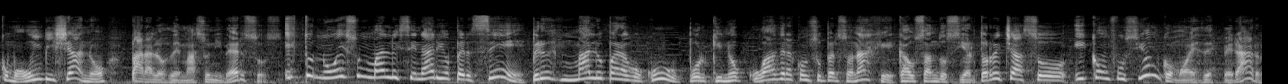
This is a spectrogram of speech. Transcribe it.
como un villano para los demás universos. Esto no es un malo escenario per se, pero es malo para Goku porque no cuadra con su personaje, causando cierto rechazo y confusión como es de esperar.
